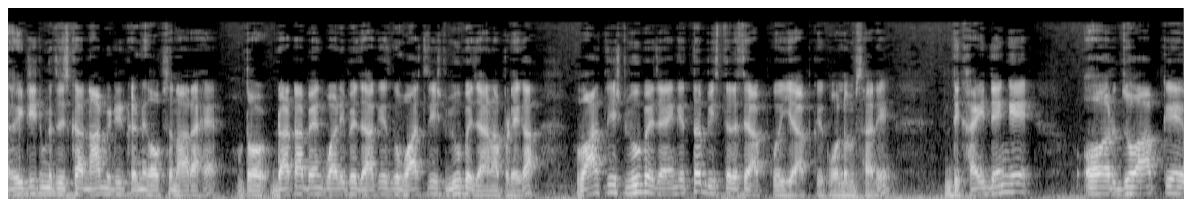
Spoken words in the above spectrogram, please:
एडिट में तो इसका नाम एडिट करने का ऑप्शन आ रहा है तो डाटा बैंक वाली पे जाके इसको वाच लिस्ट व्यू पे जाना पड़ेगा। वाच लिस्ट व्यू पे जाएँगे, तब इस तरह से आपको ये आपके कॉलम सारे दिखाई देंगे। और जो आपके,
